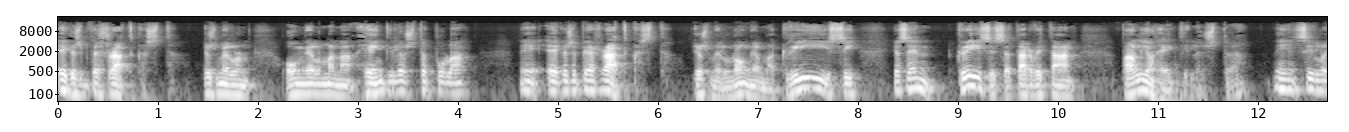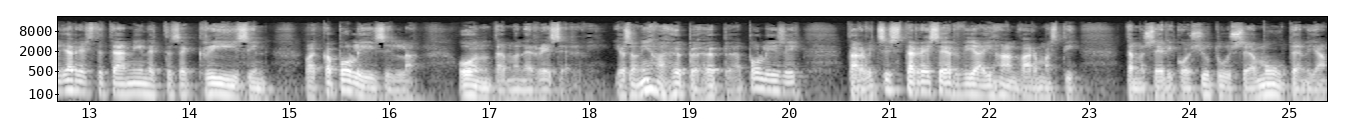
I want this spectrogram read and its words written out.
eikö se pitäisi ratkaista? Jos meillä on ongelmana henkilöstöpula, niin eikö se pitäisi ratkaista? Jos meillä on ongelma kriisi, ja sen kriisissä tarvitaan paljon henkilöstöä, niin silloin järjestetään niin, että se kriisin, vaikka poliisilla, on tämmöinen reservi. Ja se on ihan höpö höpöä. Poliisi tarvitsi sitä reserviä ihan varmasti tämmöisissä erikoisjutuissa ja muuten. Ja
